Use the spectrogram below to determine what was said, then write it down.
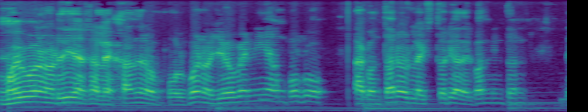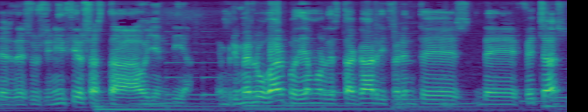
Muy buenos días, Alejandro. Pues bueno, yo venía un poco a contaros la historia del badminton desde sus inicios hasta hoy en día. En primer lugar, podríamos destacar diferentes de fechas.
